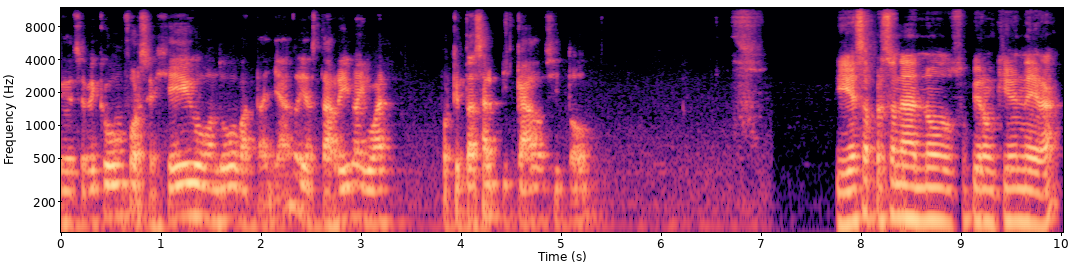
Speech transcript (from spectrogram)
Que se ve que hubo un forcejeo, anduvo batallando y hasta arriba igual, porque está salpicado así todo. ¿Y esa persona no supieron quién era?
